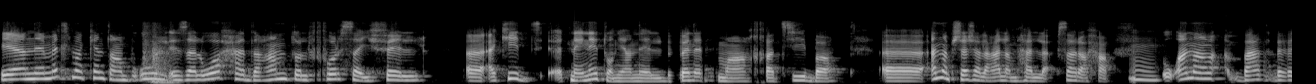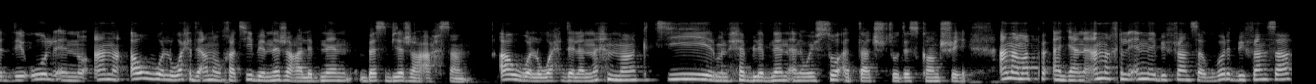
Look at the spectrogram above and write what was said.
يعني مثل ما كنت عم بقول إذا الواحد عنده الفرصة يفل آه، أكيد اثنيناتهم يعني البنت مع خطيبها آه، أنا بشجع العالم هلأ بصراحة. م. وأنا بعد بدي أقول إنه أنا أول وحدة أنا وخطيبي بنرجع على لبنان بس بيرجع أحسن. أول وحده لأن إحنا كثير بنحب لبنان and we're so attached to this country. أنا ما ب... يعني أنا خلقني بفرنسا وكبرت بفرنسا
